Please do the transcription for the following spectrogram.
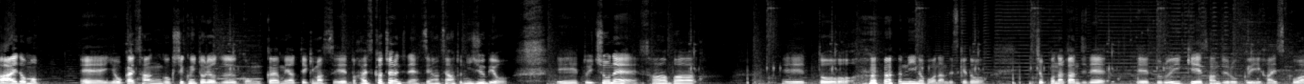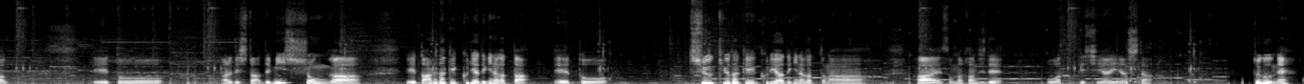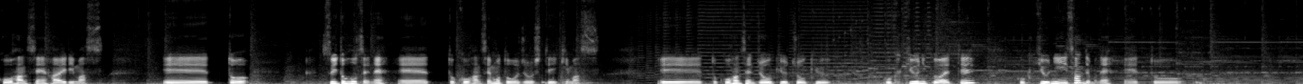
はいどうも、えー、妖怪三国志国トリオズ今回もやっていきます。えっ、ー、とハイスカチャレンジね。前半戦あと20秒。えっ、ー、と一応ねサーバーえっ、と2の方なんですけど一応こんな感じでえっ、と累計36位ハイスコアえっ、とあれでした。でミッションがえっ、とあれだけクリアできなかった。えっ、と中級だけクリアできなかったな。はいそんな感じで。終わって試合やした。ということでね、後半戦入ります。えー、っと、スイート縫製ね、えー、っと、後半戦も登場していきます。えー、っと、後半戦上級、長級、極級に加えて、極級2、3でもね、えっと、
